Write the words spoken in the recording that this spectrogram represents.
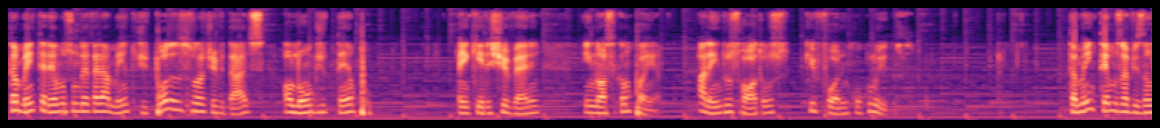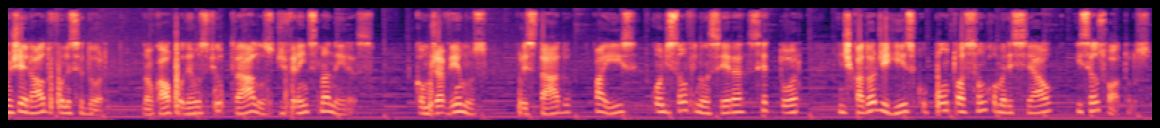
Também teremos um detalhamento de todas as suas atividades ao longo do tempo em que eles estiverem em nossa campanha, além dos rótulos que forem concluídos. Também temos a visão geral do fornecedor, na qual podemos filtrá-los de diferentes maneiras, como já vimos, por estado, país, condição financeira, setor, indicador de risco, pontuação comercial e seus rótulos.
